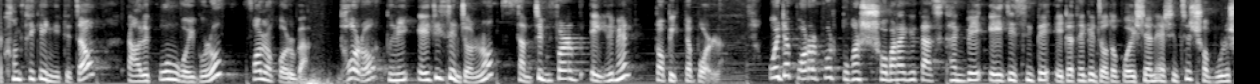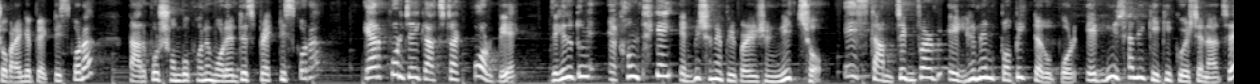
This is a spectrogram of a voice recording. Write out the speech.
এখন থেকেই নিতে চাও, তাহলে কোন বইগুলো ফলো করবা? ধরো, তুমি এইচএসসির জন্য সাবজেক্ট ভার্ব এগ্রিমেন্ট টপিকটা পড়লা। ওইটা পড়ার পর তোমার সবার আগে কাজ থাকবে এইচএসসিতে এটা থেকে যত কোয়েশ্চেন এসেছে সবগুলো সবার আগে প্র্যাকটিস করা, তারপর সম্ভব হলে মডেল টেস্ট প্র্যাকটিস করা। এরপর যেই কাজটা করবে, যেহেতু তুমি এখন থেকেই অ্যাডমিশনের প্রিপারেশন নিচ্ছ, এই সাবজেক্ট ভার্ব এগ্রিমেন্ট টপিকটার উপর অ্যাডমিশনে কী কী কোয়েশ্চেন আছে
